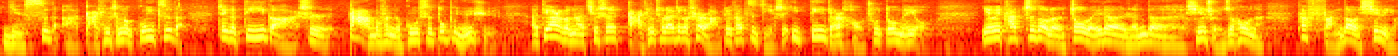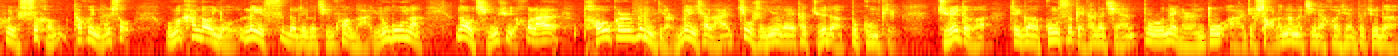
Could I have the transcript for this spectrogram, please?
隐私的啊，打听什么工资的，这个第一个啊是大部分的公司都不允许啊。第二个呢，其实打听出来这个事儿啊，对他自己是一丁点儿好处都没有，因为他知道了周围的人的薪水之后呢，他反倒心里会失衡，他会难受。我们看到有类似的这个情况的员工呢，闹情绪，后来刨根问底儿问下来，就是因为他觉得不公平。觉得这个公司给他的钱不如那个人多啊，就少了那么几百块钱，他觉得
